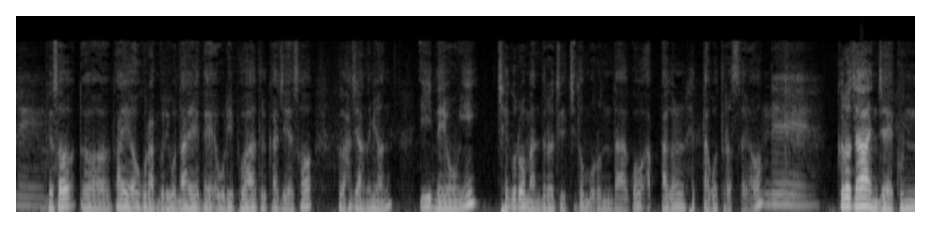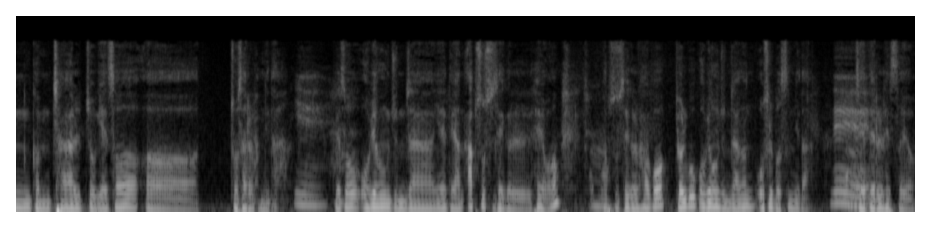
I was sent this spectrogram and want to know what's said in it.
네. 그래서 어, 나의 억울함 그리고 나의 내 우리 부하들까지 해서 그거 하지 않으면 이 내용이 책으로 만들어질지도 모른다고 압박을 했다고 들었어요. 네. 그러자 이제 군 검찰 쪽에서 어 조사를 합니다. 예. 그래서 오병웅 준장에 대한 압수수색을 해요. 어머. 압수수색을 하고 결국 오병웅 준장은 옷을 벗습니다. 네. 제대를 했어요.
